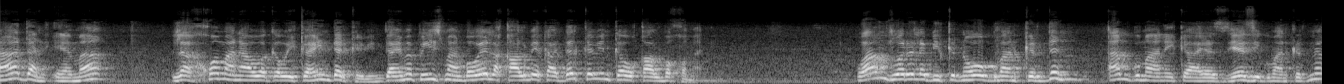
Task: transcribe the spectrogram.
نادەن ئێمە لە خۆمانناوەکەوەی کە هین دەرکەوین دایمە پێیسمان بەوەی لە قالبێکا دەرکەوین کە و قالبە خۆمانی وام جۆرە لە بیرکردنەوە گومانکردن ئەم گومانەی کە هێز هێزی گومانکردنە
